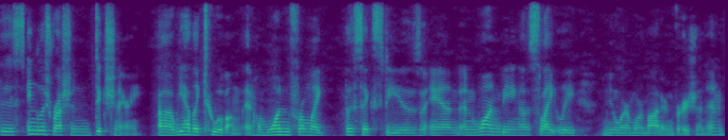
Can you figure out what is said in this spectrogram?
this English Russian dictionary. Uh, we had like two of them at home, one from like the 60s and, and one being a slightly newer, more modern version. And,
